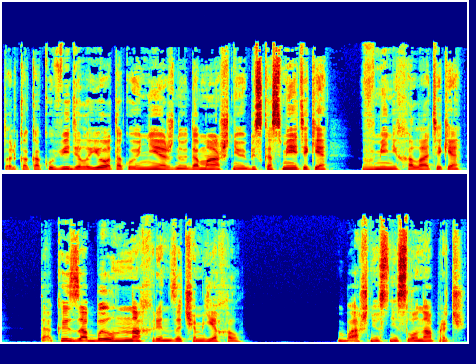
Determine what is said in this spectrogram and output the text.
только как увидел ее, такую нежную, домашнюю, без косметики, в мини-халатике, так и забыл нахрен, зачем ехал. Башню снесло напрочь.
